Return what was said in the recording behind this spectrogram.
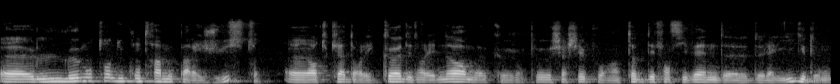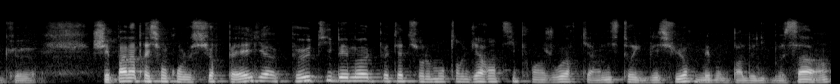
Euh, le montant du contrat me paraît juste. Euh, en tout cas dans les codes et dans les normes que l'on peut chercher pour un top defensive end de, la ligue. Donc, euh, je n'ai pas l'impression qu'on le surpaye. Petit bémol peut-être sur le montant de garantie pour un joueur qui a un historique blessure, mais bon, on parle de Nick Bossa. Hein.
